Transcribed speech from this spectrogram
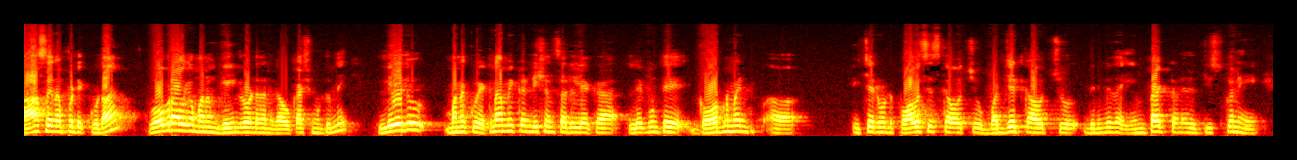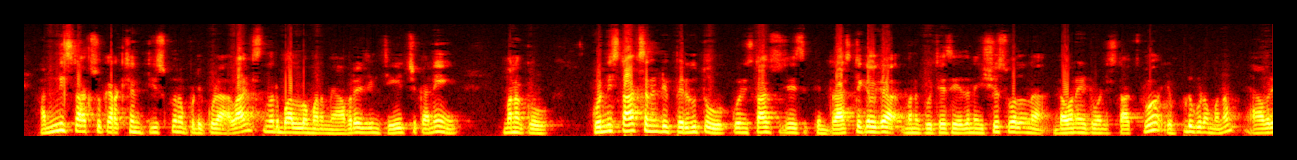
లాస్ అయినప్పటికి కూడా ఓవరాల్గా మనం గెయిన్లో ఉండడానికి అవకాశం ఉంటుంది. లేదు మనకు ఎకనామిక్ కండిషన్ సరిలేక లేకుంటే గవర్నమెంట్ ఇచ్చేటువంటి పాలసీస్ కావచ్చు బడ్జెట్ కావచ్చు దీని మీద ఇంపాక్ట్ అనేది తీసుకొని అన్ని స్టాక్స్ కరెక్షన్ తీసుకున్నప్పటికీ కూడా అలాంటి సందర్భాల్లో మనం యావరేజింగ్ చేయొచ్చు కానీ మనకు కొన్ని స్టాక్స్ అనేవి పెరుగుతూ కొన్ని స్టాక్స్ చేసి డ్రాస్టికల్గా మనకు చేసే ఏదైనా ఇష్యూస్ వలన డౌన్ అయ్యేటువంటి స్టాక్స్లో ఎప్పుడు కూడా మనం యావరేజ్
